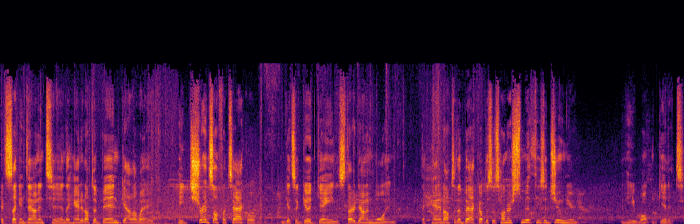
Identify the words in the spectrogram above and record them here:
It's second down and 10. They hand it off to Ben Galloway. He shreds off a tackle and gets a good gain. It's third down and one. They hand it off to the backup. This is Hunter Smith. He's a junior. And he won't get it.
